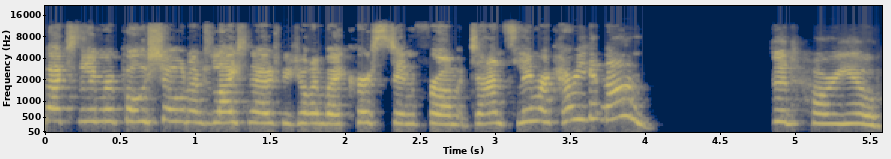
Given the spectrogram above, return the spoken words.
back to the Limerick Post Show, and I'm delighted now to be joined by Kirsten from Dance Limerick. How are you getting on? Good. How are you?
